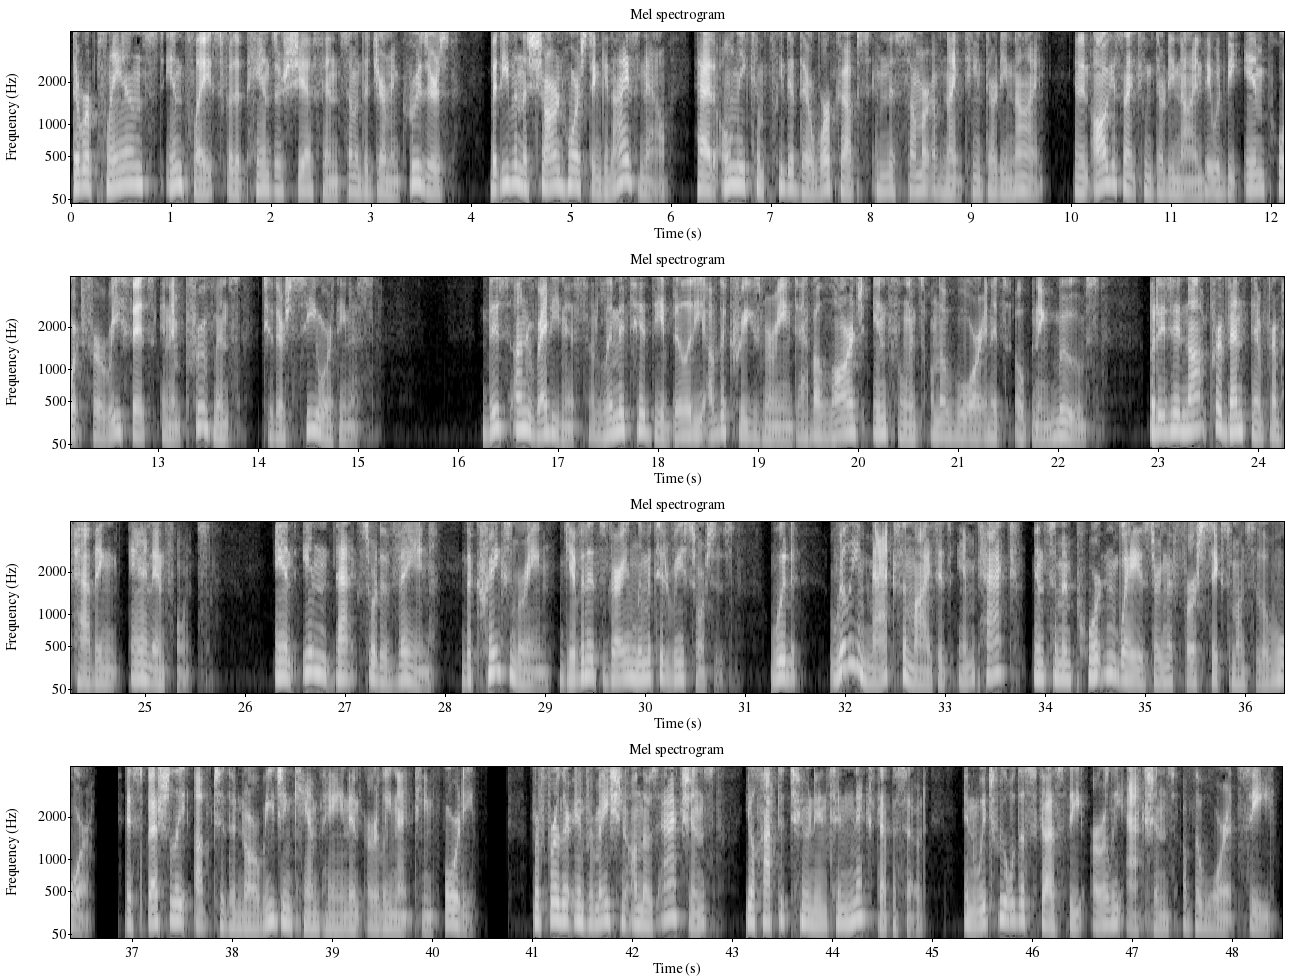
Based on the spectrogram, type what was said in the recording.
There were plans in place for the Panzerschiff and some of the German cruisers, but even the Scharnhorst and Gneisenau had only completed their workups in the summer of 1939, and in August 1939 they would be in port for refits and improvements to their seaworthiness. This unreadiness limited the ability of the Kriegsmarine to have a large influence on the war in its opening moves, but it did not prevent them from having an influence. And in that sort of vein, the Kriegsmarine, given its very limited resources, would really maximize its impact in some important ways during the first six months of the war, especially up to the Norwegian campaign in early 1940. For further information on those actions, you'll have to tune in to next episode in which we will discuss the early actions of the war at sea.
